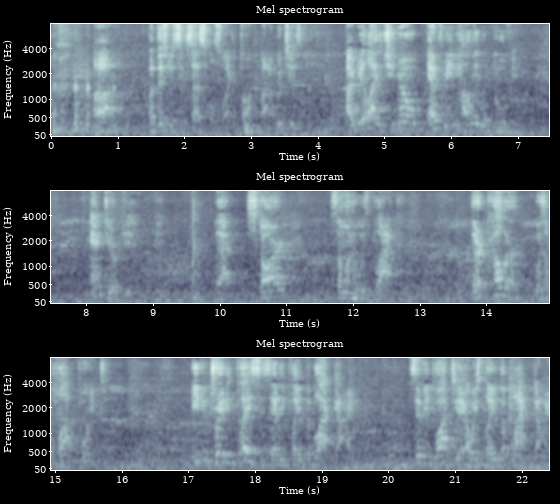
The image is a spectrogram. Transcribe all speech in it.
um, but this was successful, so I could talk about it, which is, I realized, you know, every Hollywood movie and European movie that starred someone who was black, their color was a plot point. Even Trading Places, Eddie played the black guy. Sidney Poitier always played the black guy.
